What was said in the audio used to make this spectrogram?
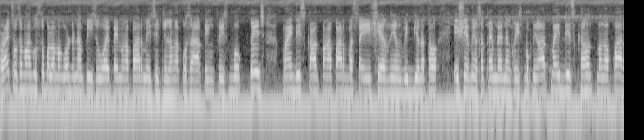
Alright, so sa mga gusto pala mag-order ng piso wifi mga par, message nyo lang ako sa aking Facebook page. May discount mga par, basta i-share niyo yung video na to. I-share niyo sa timeline ng Facebook niyo at may discount mga par.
